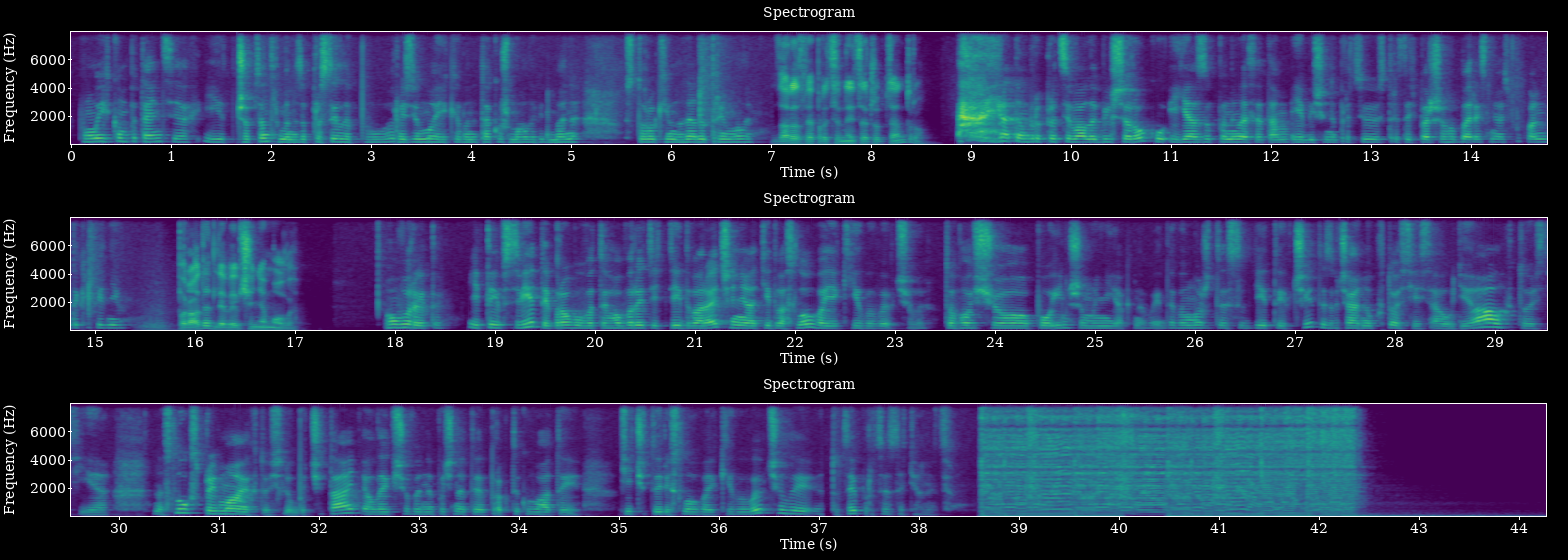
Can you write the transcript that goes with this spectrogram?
по моїх компетенціях, і джоб-центр мене запросили по резюме, яке вони також мали від мене 100 років назад отримали. Зараз ви працівниця джоб-центру? Я там пропрацювала більше року, і я зупинилася там. Я більше не працюю з 31 березня, ось буквально декілька днів. Поради для вивчення мови. Говорити. Йти в світ і пробувати говорити ті два речення, ті два слова, які ви вивчили. Того, що по-іншому ніяк не вийде. Ви можете сидіти і вчити. Звичайно, хтось є аудіал, хтось є на слух сприймає, хтось любить читати. Але якщо ви не почнете практикувати ті чотири слова, які ви вивчили, то цей процес затягнеться.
